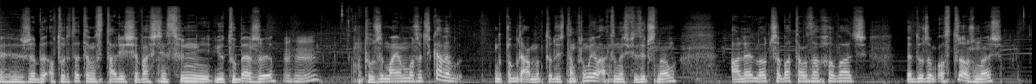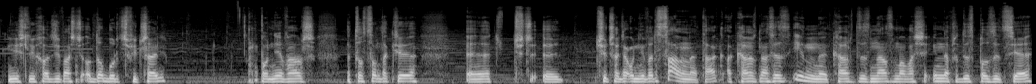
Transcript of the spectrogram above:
e, żeby autorytetem stali się właśnie słynni youtuberzy, mhm. którzy mają może ciekawe programy, które tam promują aktywność fizyczną, ale no, trzeba tam zachować dużą ostrożność, jeśli chodzi właśnie o dobór ćwiczeń, ponieważ to są takie e, e, ćwiczenia uniwersalne, tak? A każdy z nas jest inny, każdy z nas ma właśnie inne predyspozycje,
